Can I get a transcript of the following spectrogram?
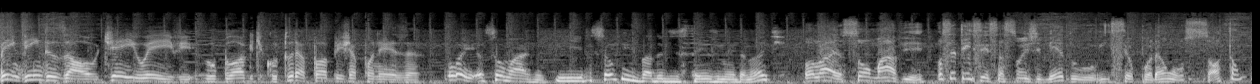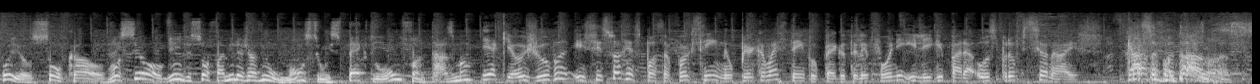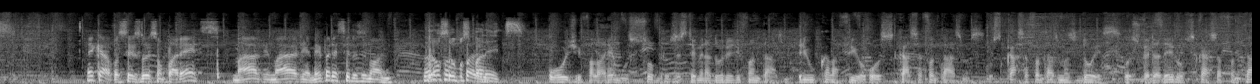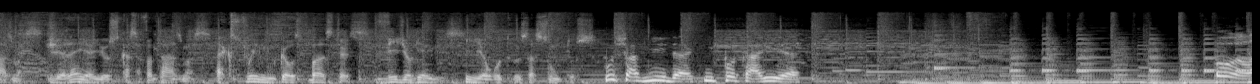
Bem-vindos ao J-Wave, o blog de cultura pop japonesa. Oi, eu sou o Marvin. E você ouve Invadores Estranhos no meio da noite? Olá, eu sou o Mavi. Você tem sensações de medo em seu porão ou sótão? Oi, eu sou o Cal. Você ou alguém de sua família já viu um monstro, um espectro ou um fantasma? E aqui é o Juba, e se sua resposta for sim, não perca mais tempo. Pegue o telefone e ligue para os profissionais. Caça-fantasmas! Vem cá, vocês dois são parentes? Marvin, Marvin, é bem parecido esse nome. Não, somos parentes. Hoje falaremos sobre os Exterminadores de Fantasma, Trio Calafrio, os Caça-Fantasmas, os Caça-Fantasmas 2, os Verdadeiros Caça-Fantasmas, Geleia e os Caça-Fantasmas, Extreme Ghostbusters, videogames e outros assuntos. Puxa vida, que porcaria!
